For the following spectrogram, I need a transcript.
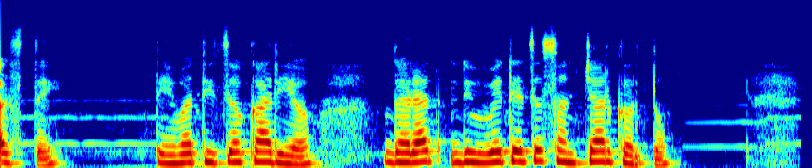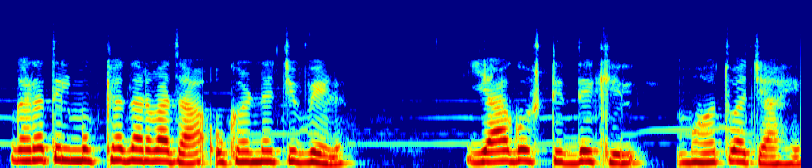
असते तेव्हा तिचं कार्य घरात दिव्यतेचा संचार करतो. घरातील मुख्य दरवाजा उघडण्याची वेळ या गोष्टीत देखील महत्त्वाची आहे.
